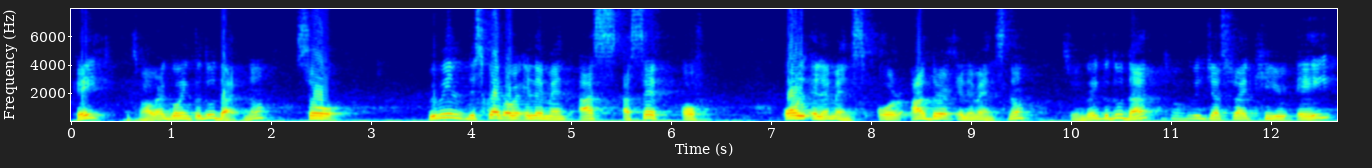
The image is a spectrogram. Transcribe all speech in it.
Okay? So how are we going to do that, no? So we will describe our element as a set of all elements or other elements, no? So I'm going to do that. So we just write here A.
